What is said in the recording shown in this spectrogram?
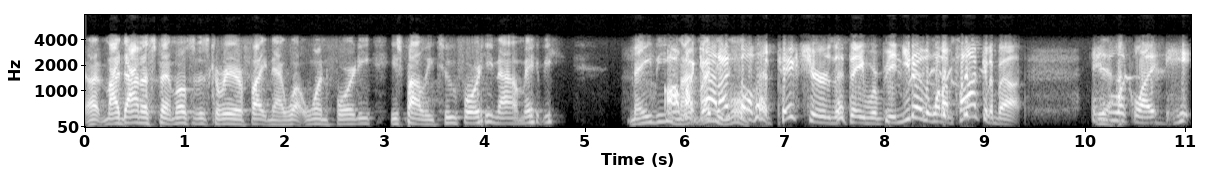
Uh, Maidana spent most of his career fighting at what 140. He's probably 240 now, maybe. Maybe. Oh my might God! I more. saw that picture that they were. And you know the one I'm talking about. He Yeah. looked like he,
